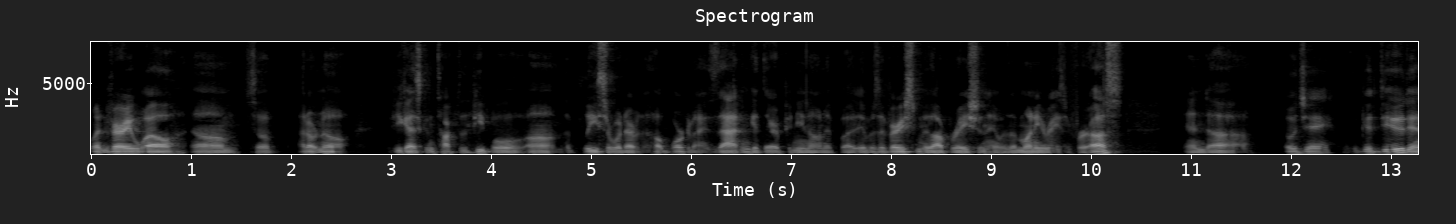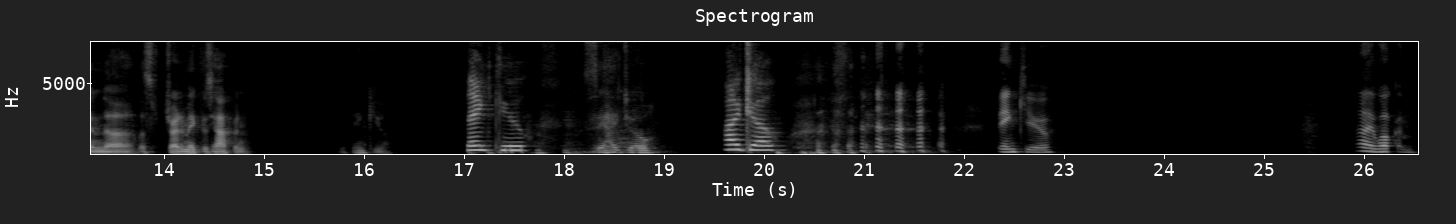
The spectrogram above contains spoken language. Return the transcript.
went very well. Um, so I don't know if you guys can talk to the people, um, the police or whatever, that help organize that and get their opinion on it. But it was a very smooth operation. It was a money raiser for us, And uh, OJ was a good dude, and uh, let's try to make this happen. Say thank you. Thank you. Say hi, Joe. Hi, Joe. Thank you. Hi, welcome.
